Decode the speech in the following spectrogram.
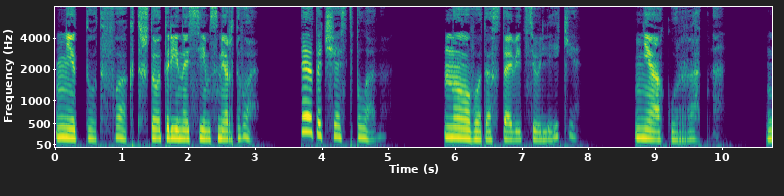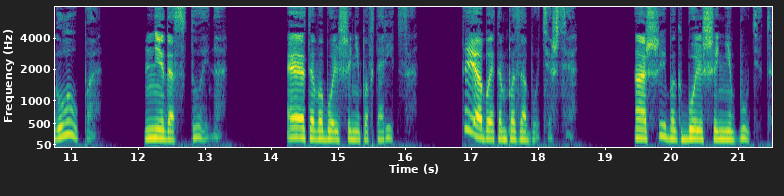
Не тот факт, что Трина Симс мертва. Это часть плана. Но вот оставить улики Неаккуратно. Глупо. Недостойно. Этого больше не повторится. Ты об этом позаботишься. Ошибок больше не будет.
